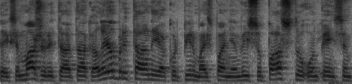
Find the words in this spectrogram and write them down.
teiksim, mažoritāru tā kā Lielbritānijā, kur pirmais paņem visu pastu un, pieņemsim,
